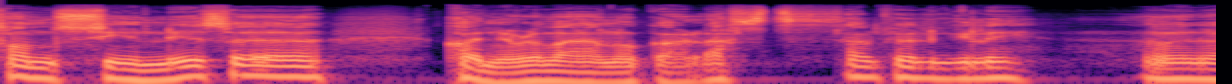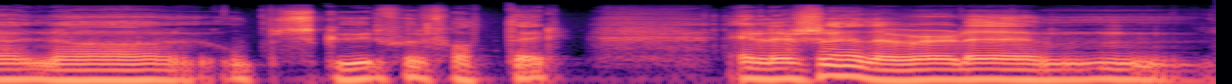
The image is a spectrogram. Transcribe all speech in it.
sannsynlig så kan det vel være noe jeg har lest, selvfølgelig. Av en obskur forfatter. Eller så er det vel det mm,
